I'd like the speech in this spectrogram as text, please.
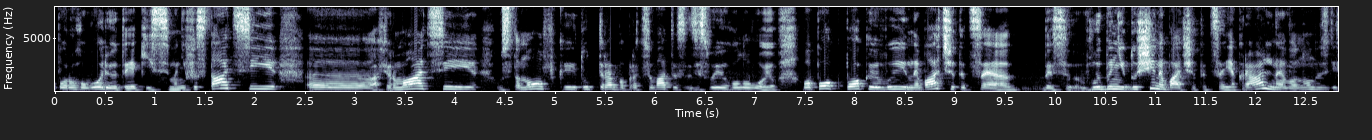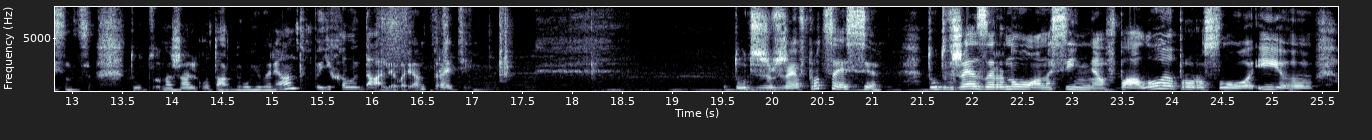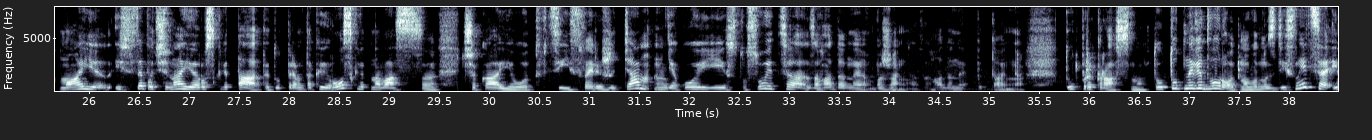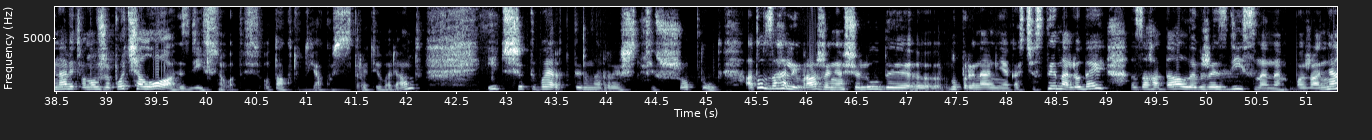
пороговорюєте якісь маніфестації, е, афірмації, установки. Тут треба працювати зі своєю головою. Бо поки ви не бачите це десь в глибині душі, не бачите це як реальне, воно не здійсниться. Тут, на жаль, отак. Другий варіант. Поїхали далі. Варіант третій. Тут же вже в процесі. Тут вже зерно насіння впало, проросло і е, має і все починає розквітати. Тут прям такий розквіт на вас е, чекає, от в цій сфері життя, якої стосується загадане бажання, загадане питання. Тут прекрасно. Тут, тут невідворотно воно здійсниться, і навіть воно вже почало здійснюватись. Отак, тут якось третій варіант. І четвертий, нарешті, що тут? А тут взагалі враження, що люди, е, ну принаймні якась частина людей загадали вже здійснене бажання.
